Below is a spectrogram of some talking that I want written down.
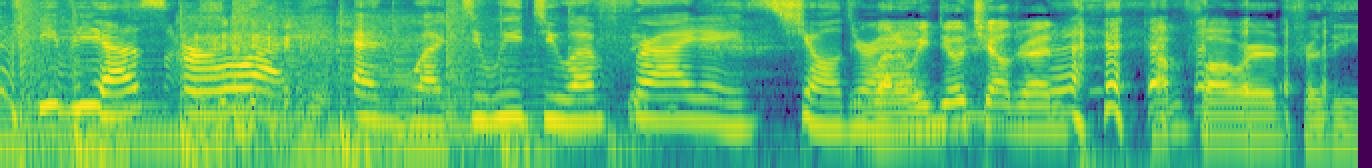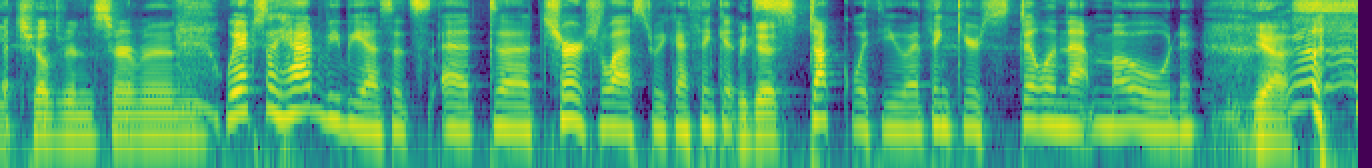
on PBS or what? and what do we do on Fridays, children? What do we do, children? Come forward for the children's sermon. We actually had VBS at, at uh, church last week. I think it We did. stuck with you. I think you're still in that mode. Yes.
